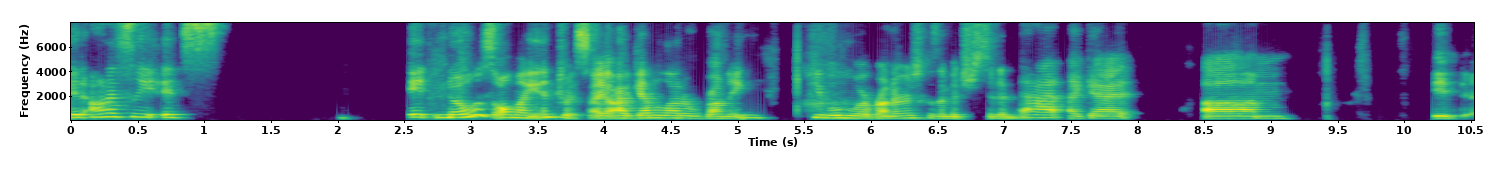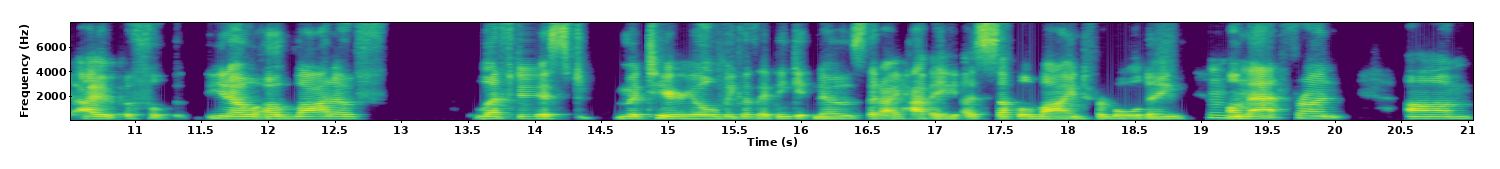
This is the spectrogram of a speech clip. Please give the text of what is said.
it honestly, it's, it knows all my interests. I, I get a lot of running people who are runners because I'm interested in that. I get, um, it, I, you know, a lot of leftist material because I think it knows that I have a, a supple mind for molding mm-hmm. on that front. Um,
